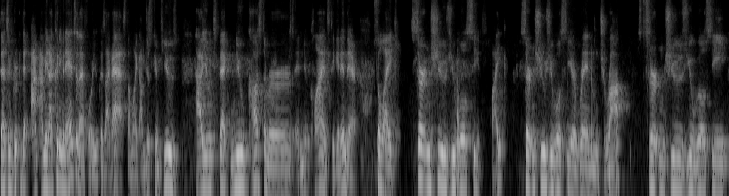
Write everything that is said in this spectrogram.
That's a I mean, I couldn't even answer that for you because I've asked. I'm like, I'm just confused how you expect new customers and new clients to get in there. So, like, certain shoes you will see a spike, certain shoes you will see a random drop, certain shoes you will see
